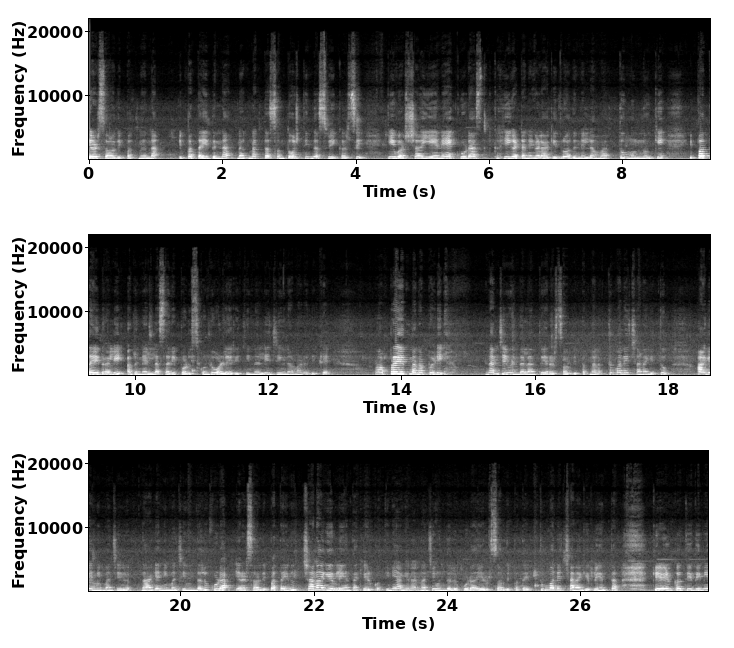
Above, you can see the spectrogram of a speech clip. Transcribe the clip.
ಎರಡು ಸಾವಿರದ ಇಪ್ಪತ್ತನ್ನ ಇಪ್ಪತ್ತೈದನ್ನು ನಗ್ನಗ್ತ ಸಂತೋಷದಿಂದ ಸ್ವೀಕರಿಸಿ ಈ ವರ್ಷ ಏನೇ ಕೂಡ ಕಹಿ ಘಟನೆಗಳಾಗಿದ್ದರೂ ಅದನ್ನೆಲ್ಲ ಮರೆತು ಮುನ್ನುಗ್ಗಿ ಇಪ್ಪತ್ತೈದರಲ್ಲಿ ಅದನ್ನೆಲ್ಲ ಸರಿಪಡಿಸ್ಕೊಂಡು ಒಳ್ಳೆ ರೀತಿಯಲ್ಲಿ ಜೀವನ ಮಾಡೋದಕ್ಕೆ ಪ್ರಯತ್ನನ ಪಡಿ. ನನ್ನ ಜೀವನದಲ್ಲಂತೂ ಎರಡು ಸಾವಿರದ ಇಪ್ಪತ್ನಾಲ್ಕು ತುಂಬಾ ಚೆನ್ನಾಗಿತ್ತು. ಹಾಗೆ ನಿಮ್ಮ ಜೀವ, ಹಾಗೆ ನಿಮ್ಮ ಜೀವನದಲ್ಲೂ ಕೂಡ ಎರಡು ಸಾವಿರದ ಇಪ್ಪತ್ತೈದು ಚೆನ್ನಾಗಿರಲಿ ಅಂತ ಕೇಳ್ಕೊತೀನಿ. ಹಾಗೆ ನನ್ನ ಜೀವನದಲ್ಲೂ ಕೂಡ ಎರಡು ಸಾವಿರದ ಇಪ್ಪತ್ತೈದು ತುಂಬಾ ಚೆನ್ನಾಗಿರಲಿ ಅಂತ ಕೇಳ್ಕೊತಿದ್ದೀನಿ.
